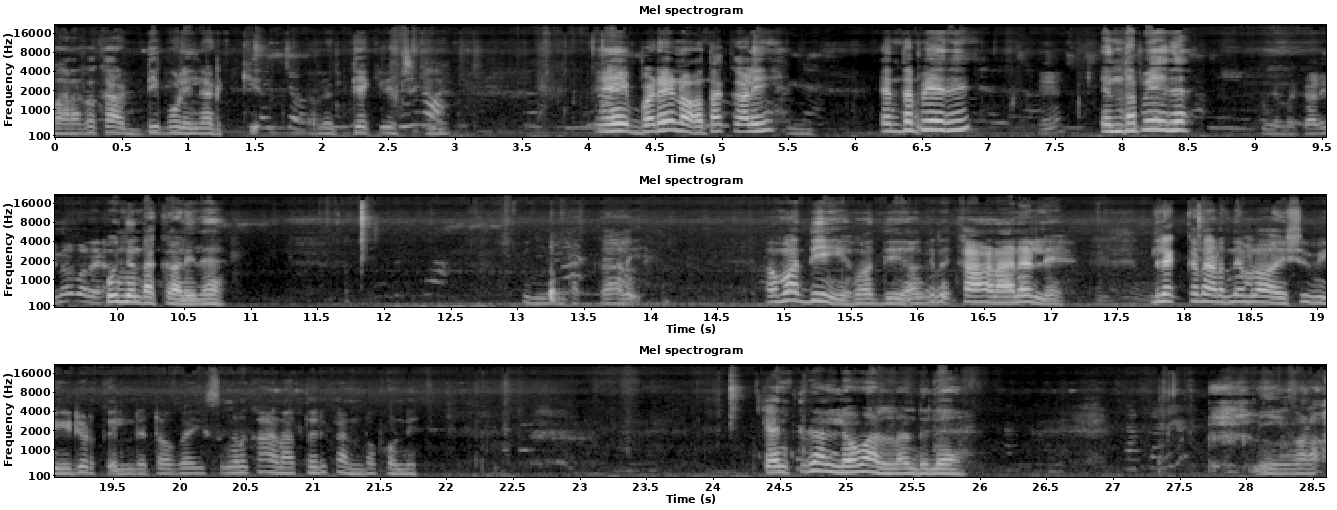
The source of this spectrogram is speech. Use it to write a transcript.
വറകൊക്കെ അടിപൊളിയിൽ അടുക്കി റെഡിയാക്കി വെച്ചിട്ടുണ്ട് ഏ ഇവിടെയാണോ തക്കാളി? എന്താ പേര്? എന്താ പേര്? കുഞ്ഞൻ തക്കാളി അല്ലേ കുഞ്ഞൻ തക്കാളി അത് മതി മതി. അങ്ങനെ കാണാനല്ലേ? ഇതിലൊക്കെ നടന്ന് നമ്മൾ ആവശ്യം വീഡിയോ എടുക്കലുണ്ട് കേട്ടോ ഗൈസ് നിങ്ങൾ കാണാത്തവർ കണ്ടോക്കൊണ്ട് കിണറ്റിന് നല്ല വെള്ളമുണ്ട് അല്ലേ മീൻകുളം?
